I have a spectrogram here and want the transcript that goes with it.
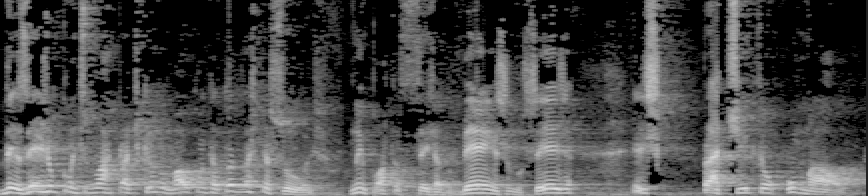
Desejam continuar praticando o mal contra todas as pessoas. Não importa se seja do bem, se não seja, eles praticam o mal.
